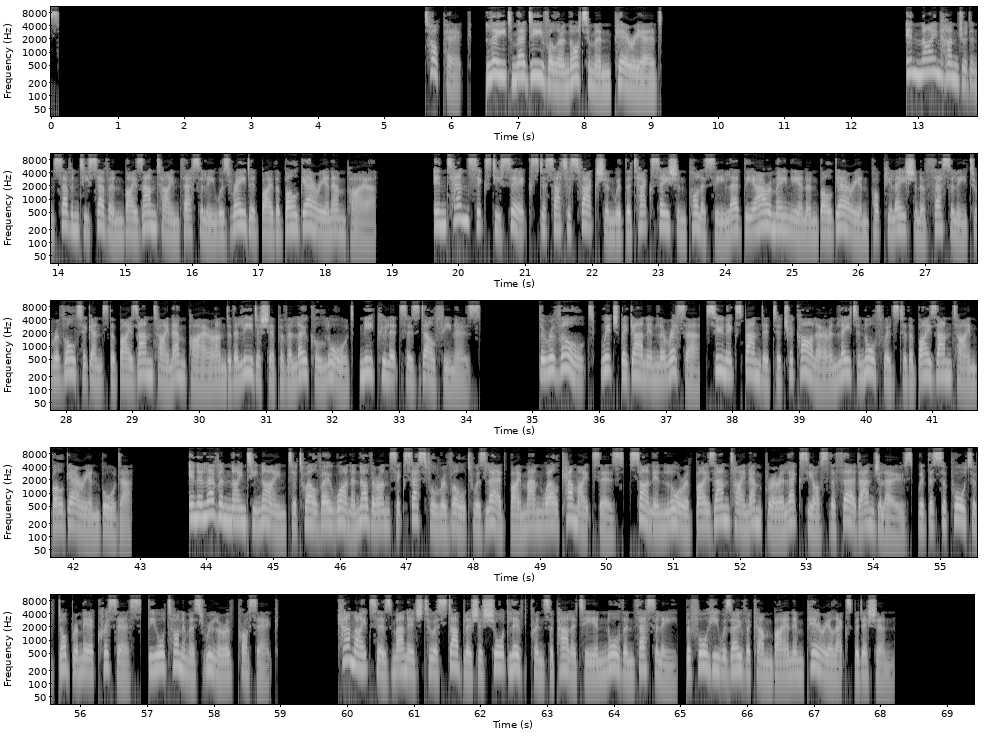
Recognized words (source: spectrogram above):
Topic: Late medieval and Ottoman period. In 977 Byzantine Thessaly was raided by the Bulgarian Empire. In 1066 dissatisfaction with the taxation policy led the Aromanian and Bulgarian population of Thessaly to revolt against the Byzantine Empire under the leadership of a local lord, Nikulitsas Delphinas. The revolt, which began in Larissa, soon expanded to Trikala and later northwards to the Byzantine-Bulgarian border. In 1199–1201 another unsuccessful revolt was led by Manuel Kamytzes, son-in-law of Byzantine Emperor Alexios III Angelos, with the support of Dobromir Chrysos, the autonomous ruler of Prosek. Kamytzes managed to establish a short-lived principality in northern Thessaly, before he was overcome by an imperial expedition.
